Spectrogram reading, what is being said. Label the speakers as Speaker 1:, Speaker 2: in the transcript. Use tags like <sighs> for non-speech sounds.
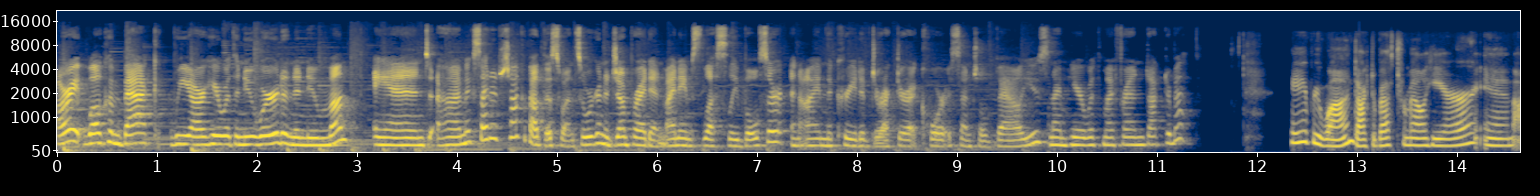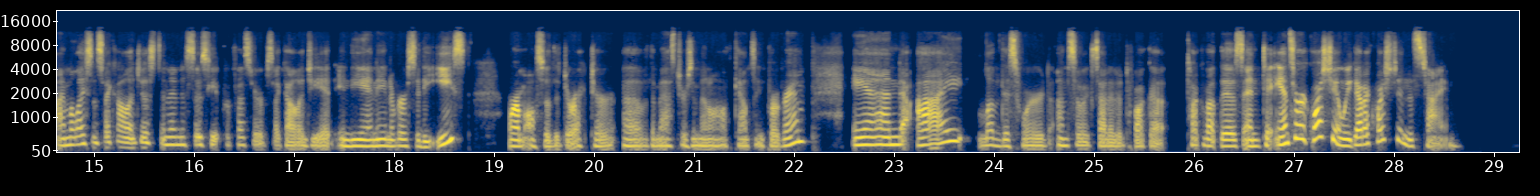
Speaker 1: All right, welcome back. We are here with a new word and a new month, and I'm excited to talk about this one. So we're going to jump right in. My name's Leslie Bolser, and I'm the creative director at Core Essential Values, and I'm here with my friend Dr. Beth.
Speaker 2: Hey everyone, Dr. Beth Trammell here, and I'm a licensed psychologist and an associate professor of psychology at Indiana University East, where I'm also the director of the Masters in Mental Health Counseling program. And I love this word. I'm so excited to talk, uh, talk about this and to answer a question. We got a question this time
